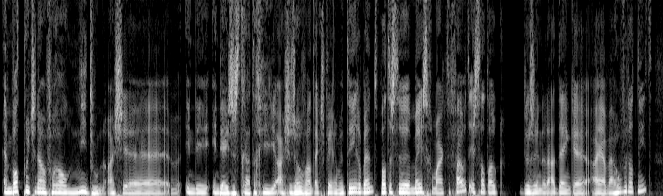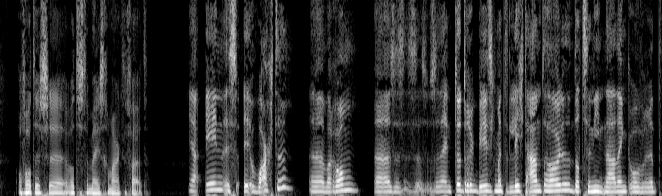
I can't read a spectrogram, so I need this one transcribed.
en wat moet je nou vooral niet doen als je in, de, in deze strategie, als je zo aan het experimenteren bent? Wat is de meest gemaakte fout? Is dat ook dus inderdaad denken, ah ja, wij hoeven dat niet? Of wat is, uh, wat is de meest gemaakte fout? Ja, één is wachten. Uh, waarom? Uh, ze, ze, ze, zijn te druk bezig met het licht aan te houden, dat ze niet nadenken over het,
